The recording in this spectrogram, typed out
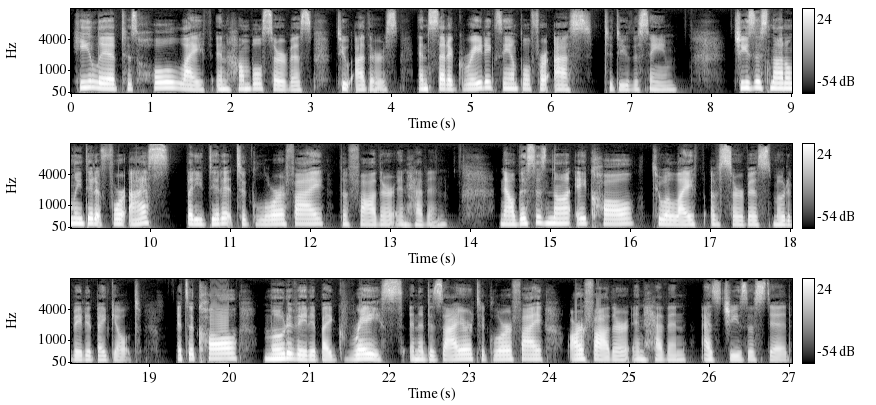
He lived his whole life in humble service to others and set a great example for us to do the same. Jesus not only did it for us, but he did it to glorify the Father in heaven. Now, this is not a call to a life of service motivated by guilt. It's a call motivated by grace and a desire to glorify our Father in heaven as Jesus did.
